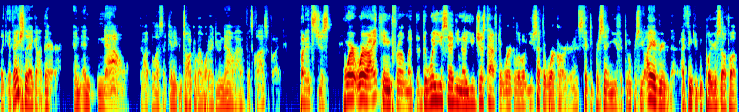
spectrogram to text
Like eventually, I got there, and and now, God bless, I can't even talk about what I do now, half of it's classified. But it's just where where I came from, like the, the way you said, you know, you just have to work a little, you just have to work harder, and it's fifty percent you, fifty one percent. I agree with that. I think you can pull yourself up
